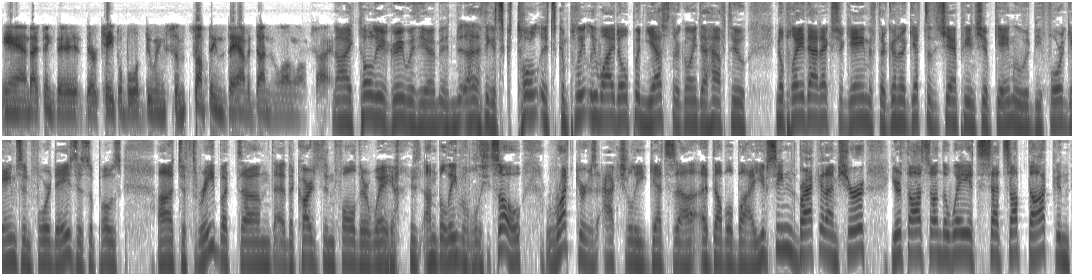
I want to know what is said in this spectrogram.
and I think they they're capable of doing some something that they haven't done in a long, long time. No, I totally agree with you. I mean, I think it's total, it's completely wide open. Yes, they're going to have to, you know, play that extra game if they're going to get to the championship game. It would be four games in four days as opposed uh, to three, but um, the, the, cards didn't fall their way, unbelievably so. Rutgers actually gets uh, a double bye. You've seen the bracket, I'm sure. Your thoughts on the way it sets up, Doc? And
